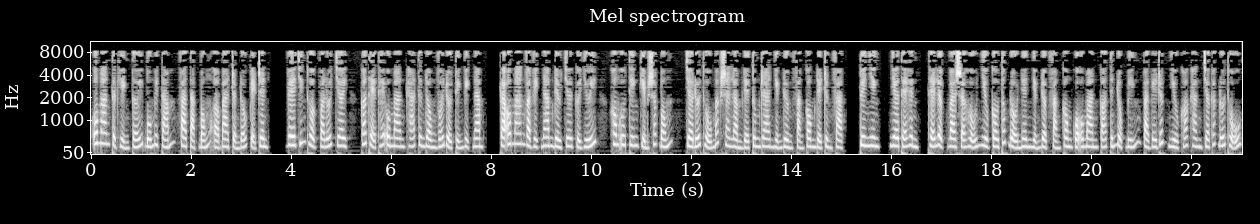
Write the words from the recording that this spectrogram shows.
Oman thực hiện tới 48 pha tạt bóng ở 3 trận đấu kể trên. Về chiến thuật và lối chơi, có thể thấy Oman khá tương đồng với đội tuyển Việt Nam. Cả Oman và Việt Nam đều chơi cửa dưới, không ưu tiên kiểm soát bóng, chờ đối thủ mắc sai lầm để tung ra những đường phản công để trừng phạt. Tuy nhiên, nhờ thể hình, thể lực và sở hữu nhiều cầu tốc độ nên những đợt phản công của Oman có tính đột biến và gây rất nhiều khó khăn cho các đối thủ.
